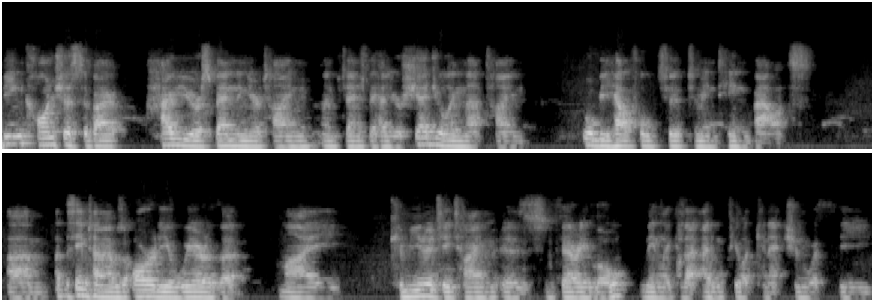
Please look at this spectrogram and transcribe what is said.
being conscious about how you're spending your time and potentially how you're scheduling that time will be helpful to, to maintain balance. Um, at the same time, I was already aware that my community time is very low, mainly because I, I, don't feel a connection with the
